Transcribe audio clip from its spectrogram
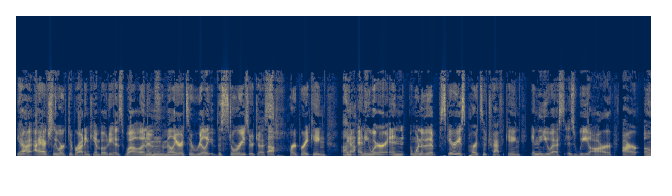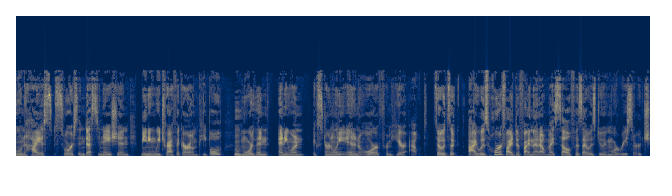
Yeah, I actually worked abroad in Cambodia as well, and mm-hmm. I'm familiar. It's a really, the stories are just Ugh. heartbreaking um, yeah. anywhere. And one of the scariest parts of trafficking in the U.S. is we are our own highest source and destination, meaning we traffic our own people mm. more than anyone externally in or from here out. So it's a, I was horrified to find that out myself as I was doing more research.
